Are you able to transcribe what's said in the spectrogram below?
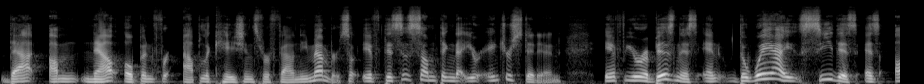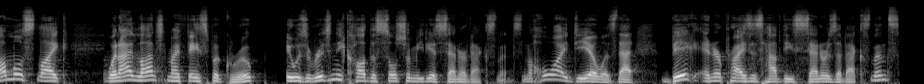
that I'm now open for applications for founding members. So if this is something that you're interested in, if you're a business, and the way I see this is almost like when I launched my Facebook group, it was originally called the Social Media Center of Excellence. And the whole idea was that big enterprises have these centers of excellence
